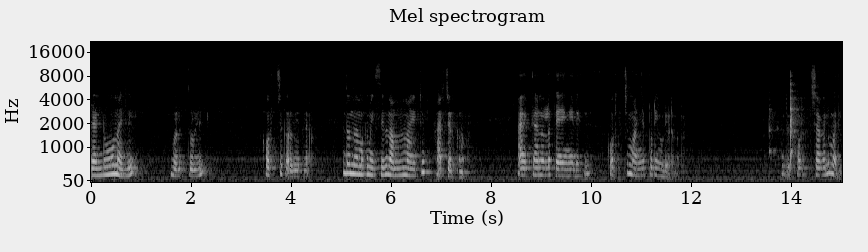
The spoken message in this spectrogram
രണ്ട് മൂന്നല്ലി വെളുത്തുള്ളി കുറച്ച് കറിവേപ്പില. ഇതൊന്ന് നമുക്ക് മിക്സിയിൽ നന്നായിട്ട് അരച്ചെടുക്കണം. അരക്കാനുള്ള തേങ്ങയിലേക്ക് കുറച്ച് മഞ്ഞൾപ്പൊടിയും കൂടി ഇടണം. ഇത് കുറച്ചകലും മതി.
